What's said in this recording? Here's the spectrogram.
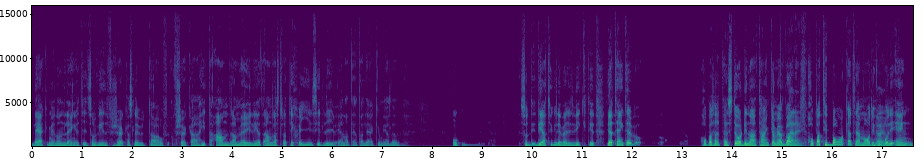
läkemedel under längre tid, som vill försöka sluta och försöka hitta andra möjligheter, andra strategier i sitt liv än att äta läkemedel. Och, så det, det jag tycker är väldigt viktigt. Det jag tänkte, hoppas att jag stör dina tankar, men jag vill bara nej, nej. hoppa tillbaka till det här med ADHD ja, ja. en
